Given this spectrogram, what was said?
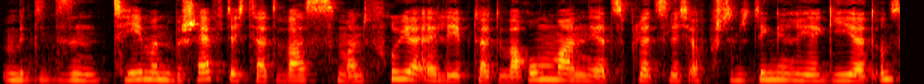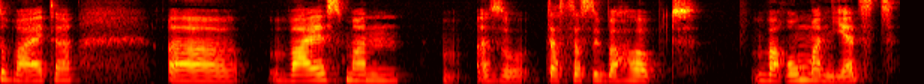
mit diesen Themen beschäftigt hat, was man früher erlebt hat, warum man jetzt plötzlich auf bestimmte Dinge reagiert und so weiter, äh, weiß man, also dass das überhaupt, warum man jetzt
